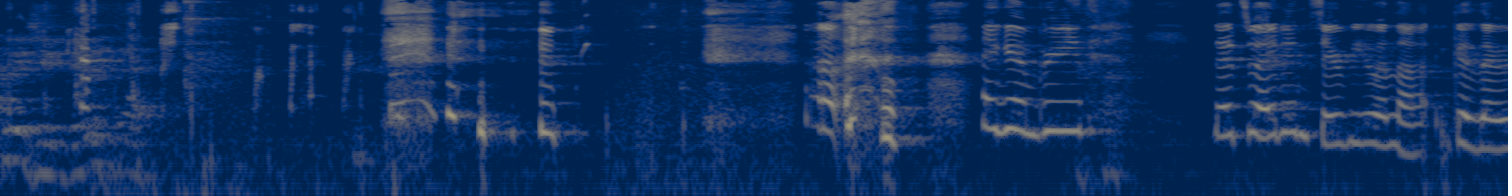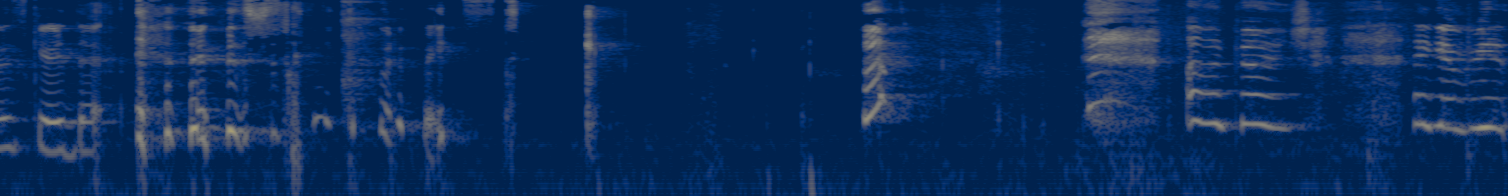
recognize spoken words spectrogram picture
Why would you do that? Oh, I can't breathe. That's why I didn't serve you a lot because I was scared that it was just gonna go to waste. oh gosh, I can't breathe.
